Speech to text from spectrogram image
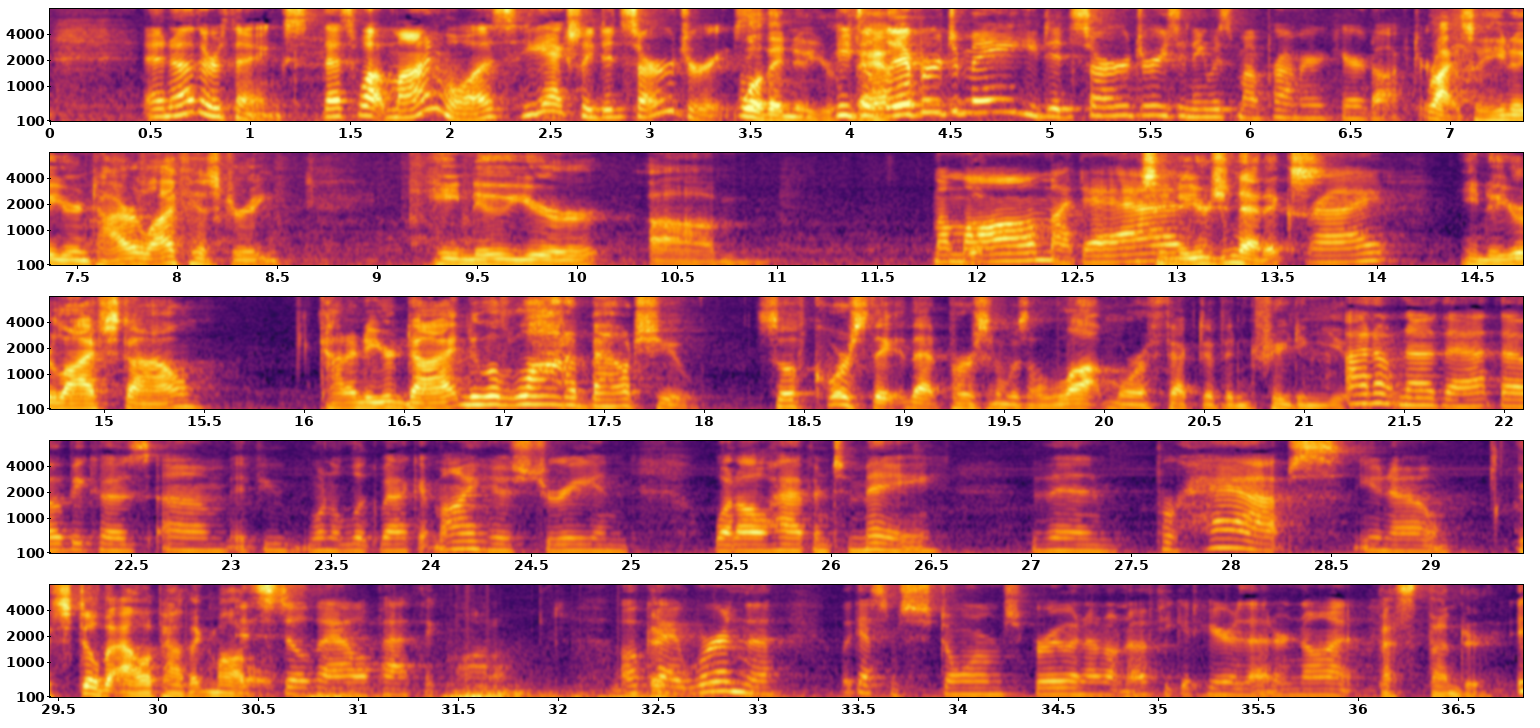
and other things. That's what mine was. He actually did surgeries. Well, they knew your He fam- delivered to me. He did surgeries, and he was my primary care doctor. right. So he knew your entire life history. He knew your um, My mom, my dad. so he knew your genetics. right. He knew your lifestyle. Kind of knew your diet. Knew a lot about you. So of course they, that person was a lot more effective in treating you. I don't know that though, because um, if you want to look back at my history and what all happened to me, then perhaps you know it's still the allopathic model. It's still the allopathic model. Okay, we're in the. We got some storms brewing. I don't know if you could hear that or not. That's thunder.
